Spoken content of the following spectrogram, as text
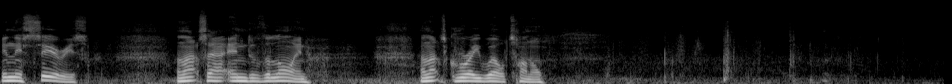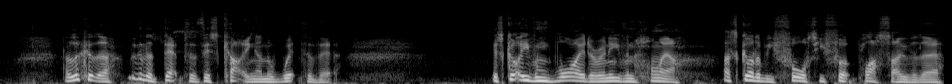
in this series and that's our end of the line and that's Greywell Tunnel. Now look at the look at the depth of this cutting and the width of it. It's got even wider and even higher. That's got to be 40 foot plus over there.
